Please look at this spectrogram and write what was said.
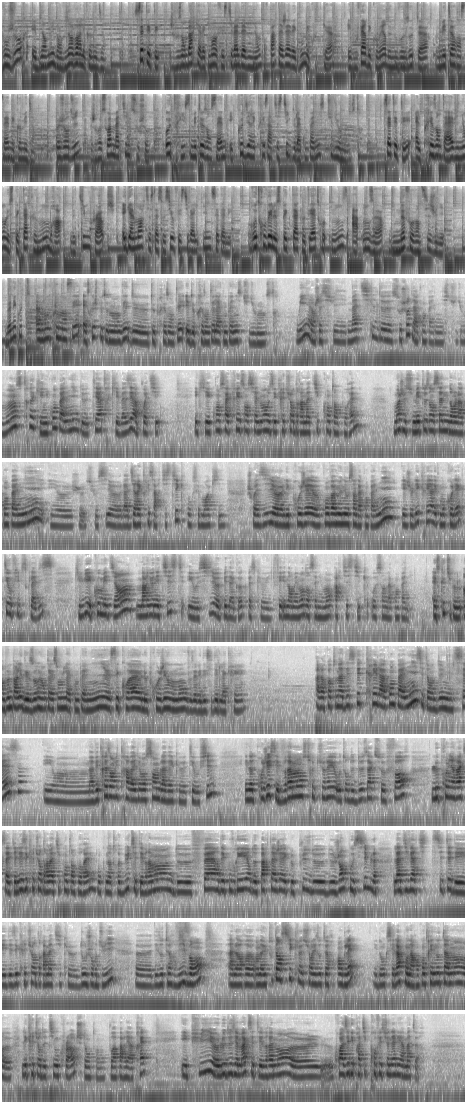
Bonjour et bienvenue dans Viens voir les comédiens. Cet été, je vous embarque avec moi au Festival d'Avignon pour partager avec vous mes coups de cœur et vous faire découvrir de nouveaux auteurs, metteurs en scène et comédiens. Aujourd'hui, je reçois Mathilde Souchot, autrice, metteuse en scène et co-directrice artistique de la compagnie Studio Monstre. Cet été, elle présente à Avignon le spectacle Mon bras de Tim Crouch, également artiste associé au festival IN cette année. Retrouvez le spectacle au théâtre 11 à 11h du 9 au 26 juillet. Bonne écoute. Avant de commencer, est-ce que je peux te demander de te présenter et de présenter la compagnie Studio Monstre? Oui, alors je suis Mathilde Souchot de la compagnie Studio Monstre, qui est une compagnie de théâtre qui est basée à Poitiers et qui est consacrée essentiellement aux écritures dramatiques contemporaines. Moi, je suis metteuse en scène dans la compagnie et euh, je suis aussi euh, la directrice artistique, donc c'est moi qui choisis euh, les projets qu'on va mener au sein de la compagnie et je l'ai créé avec mon collègue Théophile Sclavis qui lui est comédien, marionnettiste et aussi euh, pédagogue parce qu'il fait énormément d'enseignements artistiques au sein de la compagnie. Est-ce que tu peux un peu me parler des orientations de la compagnie? C'est quoi euh, le projet au moment où vous avez décidé de la créer? Alors quand on a décidé de créer la compagnie, c'était en 2016 et on avait très envie de travailler ensemble avec euh, Théophile. Et notre projet s'est vraiment structuré autour de deux axes forts. Le premier axe, a été les écritures dramatiques contemporaines. Donc notre but, c'était vraiment de faire découvrir, de partager avec le plus de, gens possible la diversité des, écritures dramatiques euh, d'aujourd'hui, euh, des auteurs vivants. Alors euh, on a eu tout un cycle sur les auteurs anglais. Et donc c'est là qu'on a rencontré notamment l'écriture de Tim Crouch, dont on pourra parler après. Et puis le deuxième axe, c'était vraiment croiser les pratiques professionnelles et amateurs.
